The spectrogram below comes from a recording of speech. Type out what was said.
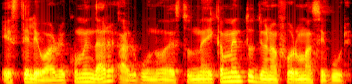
este le va a recomendar alguno de estos medicamentos de una forma segura.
